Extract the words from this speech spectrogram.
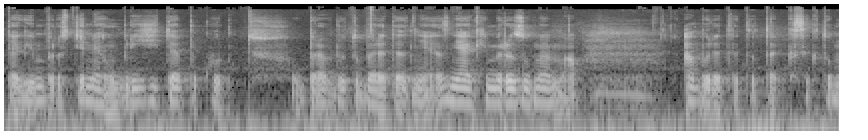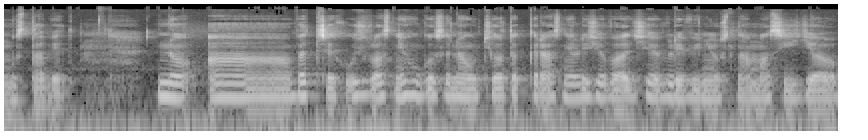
tak jim prostě neublížíte, pokud opravdu to berete s nějakým rozumem a, a budete to tak se k tomu stavět. No a ve třech už vlastně Hugo se naučil tak krásně lyžovat, že v Livinu s náma sjížděl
